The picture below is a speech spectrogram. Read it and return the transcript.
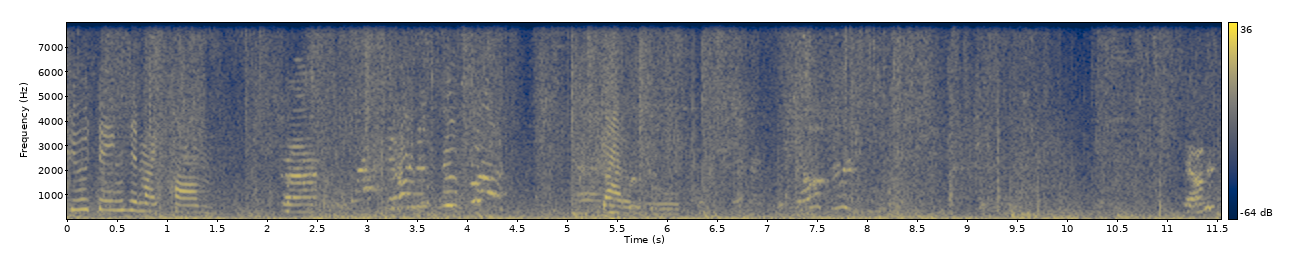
two things in my com. Can I just do fun? Got him. Yeah, I'm just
